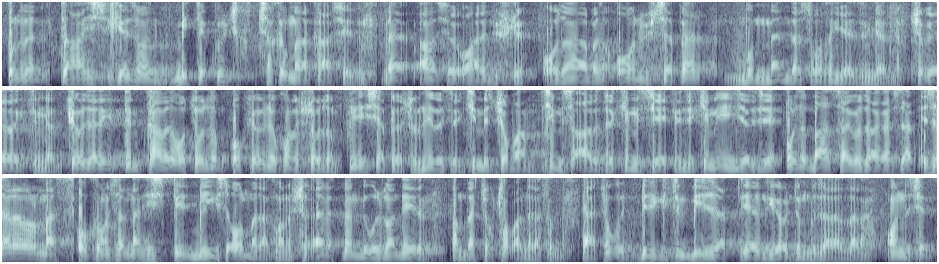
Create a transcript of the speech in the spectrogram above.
bunu ben daha hiç kez bir tek kuyu çakılmadan karşıydım. Ve Alaşehir o hale düştü. Oradan arabasına 13 sefer bu Menderes sopasını gezdim geldim. Çok yerlere gittim geldim. Köylere gittim, kahvede oturdum. O köylü konuşturdum. Ne iş yapıyorsun, ne üretiyorsun? Kimisi çoban, kimisi arıcı, kimisi zeytinci, kimi incirci. Burada bazı saygılı arkadaşlar. E, zarar olmaz. O konuşanlar hiçbir bilgisi olmadan konuşuyor. Evet ben bir uzman değilim. Ama ben çok toplantıya katıldım. Yani çok bilgisin bizzat yerini gördüm bu zararlara. Onun için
